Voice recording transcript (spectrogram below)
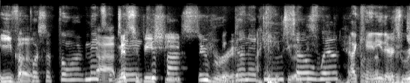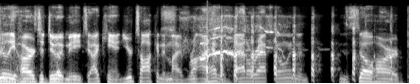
Evo, Force uh, Performance. will take you Mitsubishi. Subaru. gonna I do can't so it. Well. I can't either. It's really hard to do it, me too. I can't. You're talking in my. I have a battle rap going, and it's so hard.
